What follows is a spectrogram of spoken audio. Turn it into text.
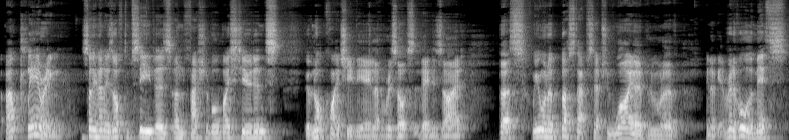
about clearing, something that is often perceived as unfashionable by students who have not quite achieved the A level results that they desired. But we want to bust that perception wide open. We want to, you know, get rid of all the myths.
